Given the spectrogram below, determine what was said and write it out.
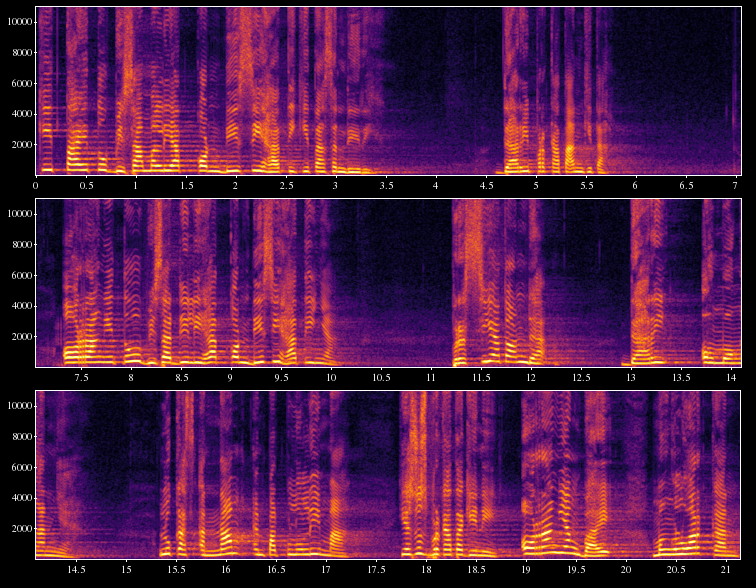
Kita itu bisa melihat kondisi hati kita sendiri dari perkataan kita. Orang itu bisa dilihat kondisi hatinya. Bersih atau enggak dari omongannya. Lukas 6 45 Yesus berkata gini, orang yang baik mengeluarkan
